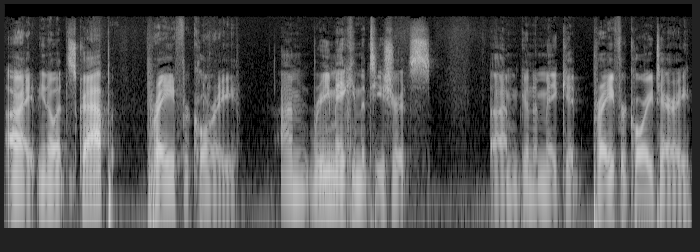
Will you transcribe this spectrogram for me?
All right, you know what? Scrap. Pray for Corey. I'm remaking the T-shirts. I'm gonna make it. Pray for Corey Terry.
